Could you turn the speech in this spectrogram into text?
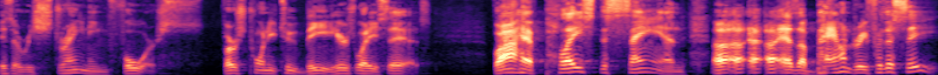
is a restraining force. Verse 22b, here's what He says For I have placed the sand uh, uh, uh as a boundary for the sea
